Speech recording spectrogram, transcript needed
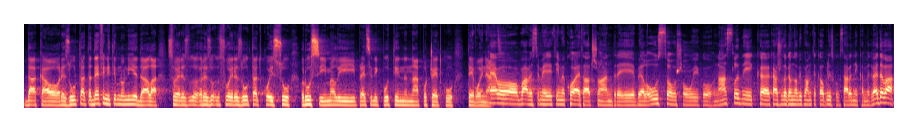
da kao rezultat, a definitivno nije dala svoj, rezu, svoj rezultat koji su Rusi imali i predsjednik Putin na početku te vojne akcije. Evo, bave se mediji time ko je tačno Andrej Belousov, Šoujigov naslednik. Kažu da ga mnogi pamte kao bliskog saradnika Medvedeva.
